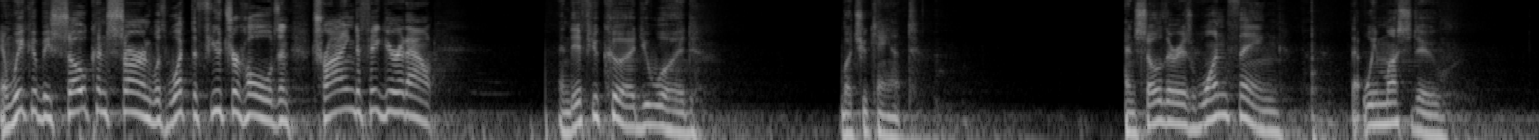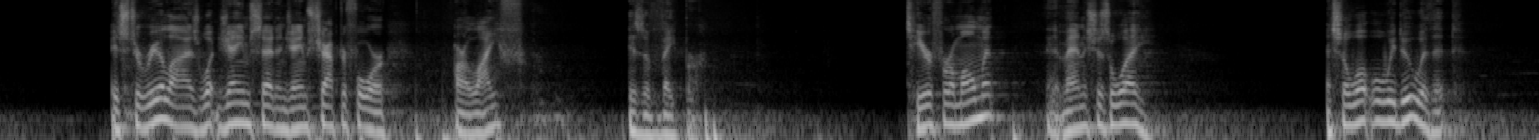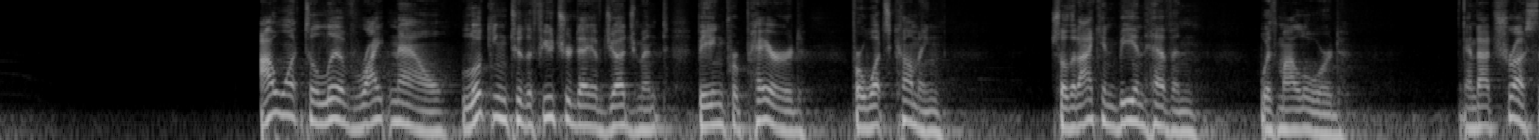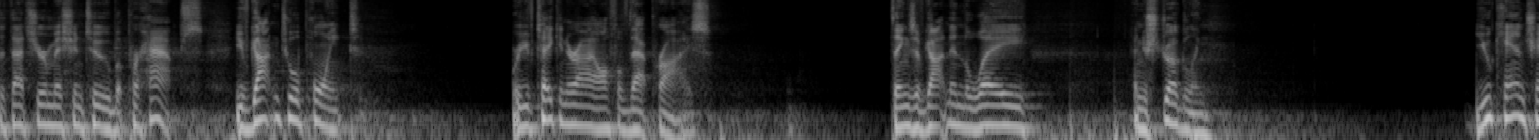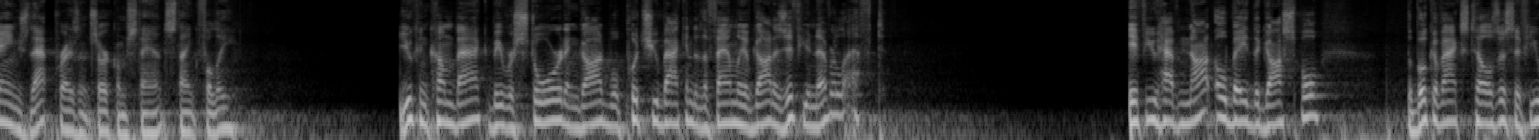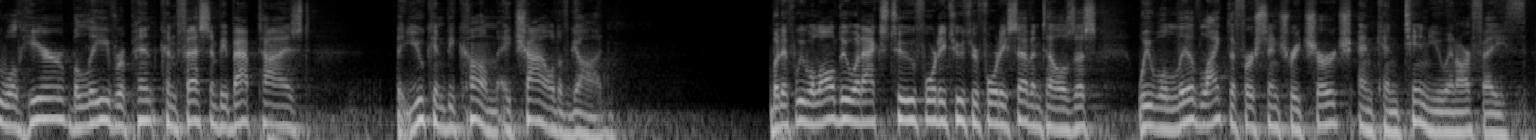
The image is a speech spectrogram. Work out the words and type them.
And we could be so concerned with what the future holds and trying to figure it out. And if you could, you would, but you can't. And so there is one thing that we must do. It's to realize what James said in James chapter 4 our life is a vapor. It's here for a moment and it vanishes away. And so, what will we do with it? I want to live right now, looking to the future day of judgment, being prepared for what's coming, so that I can be in heaven with my Lord. And I trust that that's your mission too, but perhaps you've gotten to a point where you've taken your eye off of that prize. Things have gotten in the way and you're struggling. You can change that present circumstance, thankfully. You can come back, be restored, and God will put you back into the family of God as if you never left. If you have not obeyed the gospel, the book of Acts tells us if you will hear, believe, repent, confess, and be baptized, that you can become a child of God. But if we will all do what Acts 2 42 through 47 tells us, we will live like the first century church and continue in our faith.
